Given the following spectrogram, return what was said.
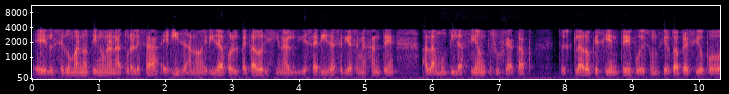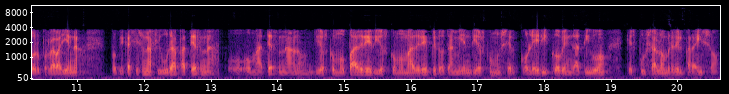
el ser humano tiene una naturaleza herida, ¿no? Herida por el pecado original, y esa herida sería semejante a la mutilación que sufre Acap. Entonces, claro que siente, pues, un cierto aprecio por, por la ballena, porque casi es una figura paterna o, o, materna, ¿no? Dios como padre, Dios como madre, pero también Dios como un ser colérico, vengativo, que expulsa al hombre del paraíso.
